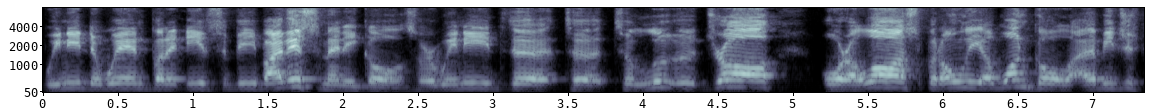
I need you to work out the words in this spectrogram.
we need to win, but it needs to be by this many goals, or we need to to to lo- draw or a loss, but only a one goal. I mean, just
